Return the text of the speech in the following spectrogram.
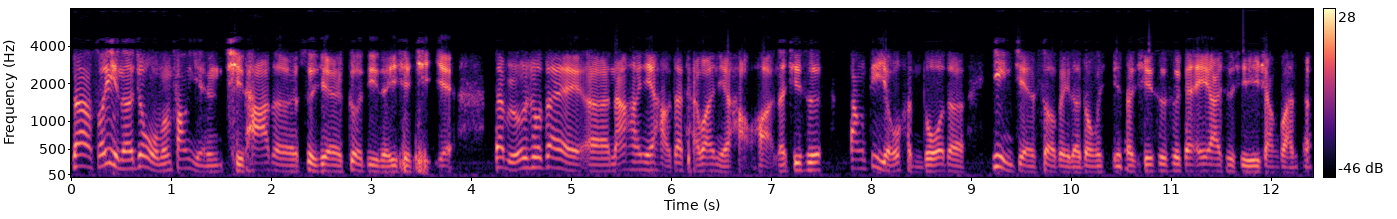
那所以呢，就我们方言其他的世界各地的一些企业。那比如说在呃南韩也好，在台湾也好哈，那其实当地有很多的硬件设备的东西，那其实是跟 AI 是息息相关的。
